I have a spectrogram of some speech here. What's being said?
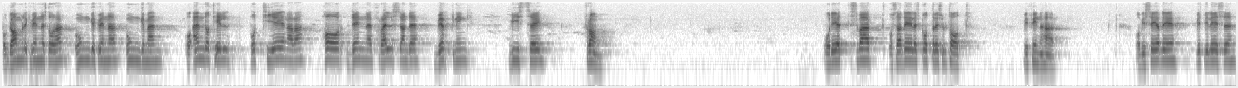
på gamle kvinner, står her, unge kvinner, unge menn, og endatil på tjenere har denne frelsende virkning vist seg fram. Og det er et svært og særdeles godt resultat vi finner her. Og vi ser det hvis vi leser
